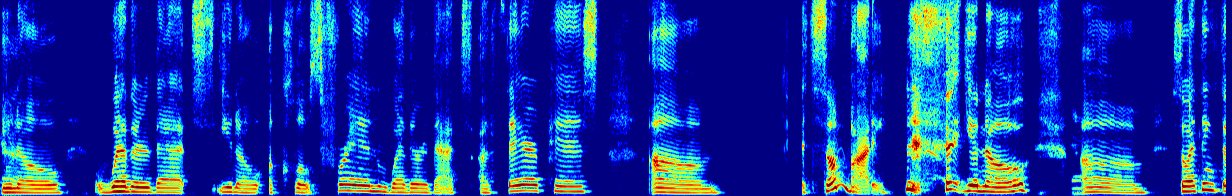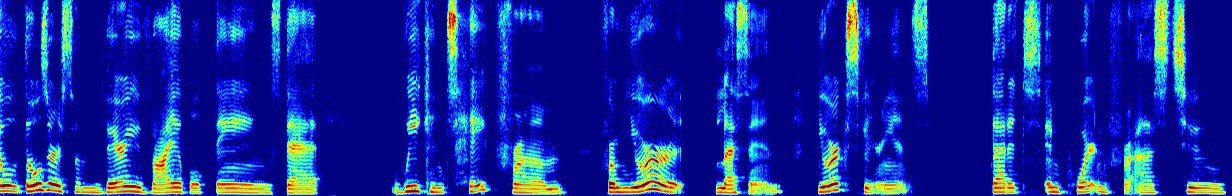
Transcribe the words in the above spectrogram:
You know, whether that's you know a close friend whether that's a therapist um it's somebody you know yeah. um so i think th- those are some very viable things that we can take from from your lesson your experience that it's important for us to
